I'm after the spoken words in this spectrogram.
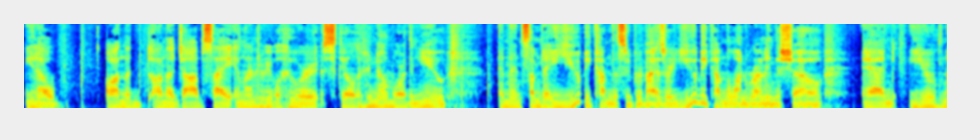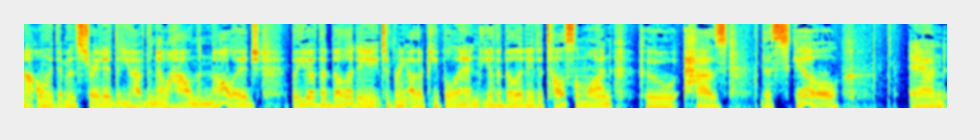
you know, on the on the job site and learn from people who are skilled and who know more than you and then someday you become the supervisor you become the one running the show and you've not only demonstrated that you have the know-how and the knowledge but you have the ability to bring other people in. You have the ability to tell someone who has this skill and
